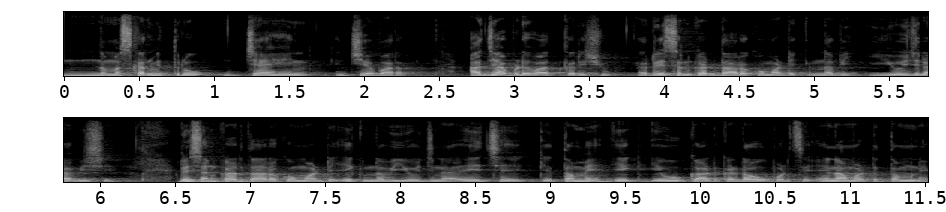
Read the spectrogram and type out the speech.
નમસ્કાર મિત્રો, જય હિન્દ, જય ભારત. આજે આપણે વાત કરીશું રેશન કાર્ડ ધારકો માટે એક નવી યોજના વિશે. રેશન કાર્ડ ધારકો માટે એક નવી યોજના એ છે કે તમે એક એવું કાર્ડ કઢાવવું પડશે એના માટે તમને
